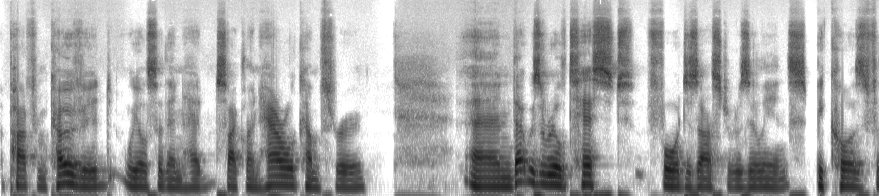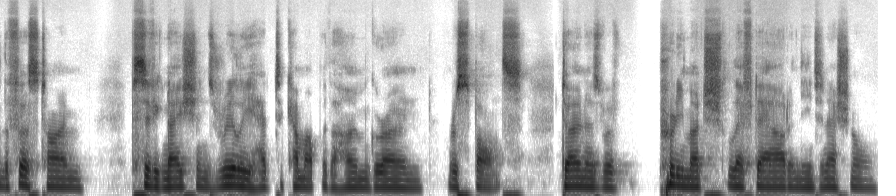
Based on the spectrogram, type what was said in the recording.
apart from COVID, we also then had Cyclone Harold come through. And that was a real test for disaster resilience because for the first time, Pacific nations really had to come up with a homegrown response. Donors were pretty much left out in the international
